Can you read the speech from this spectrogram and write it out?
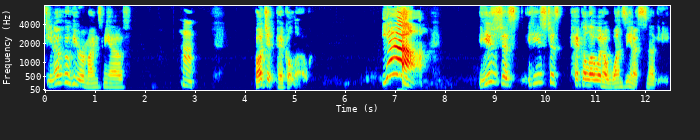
Do you know who he reminds me of? Hmm. Budget Piccolo. Yeah! He's just he's just Piccolo in a onesie and a snuggie.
